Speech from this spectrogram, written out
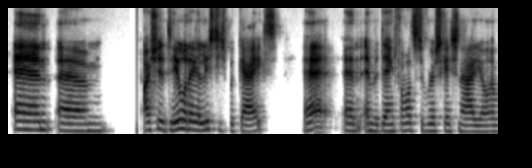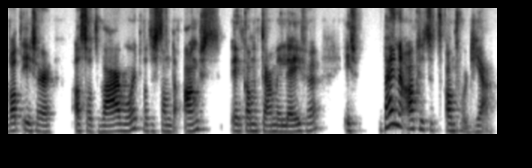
En um, als je het heel realistisch bekijkt hè, en, en bedenkt van wat is de worst case scenario en wat is er als dat waar wordt, wat is dan de angst en kan ik daarmee leven, is bijna altijd het antwoord ja.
